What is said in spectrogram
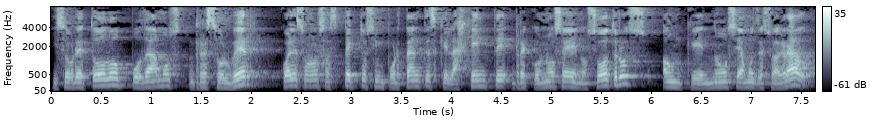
y sobre todo podamos resolver cuáles son los aspectos importantes que la gente reconoce de nosotros, aunque no seamos de su agrado.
